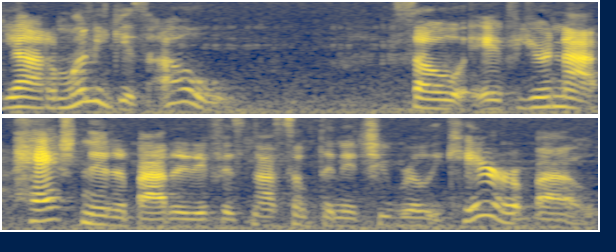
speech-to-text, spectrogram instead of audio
yeah, the money gets old. So if you're not passionate about it, if it's not something that you really care about,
